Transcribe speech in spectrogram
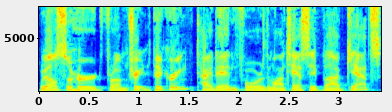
We also heard from Trayton Pickering, tight end for the Montana State Bobcats.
